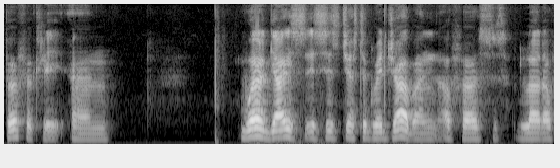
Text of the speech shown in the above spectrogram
perfectly and well guys this is just a great job and offers a lot of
